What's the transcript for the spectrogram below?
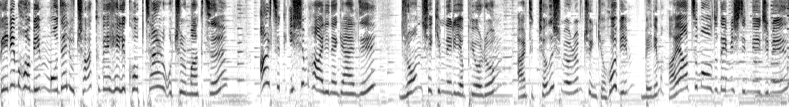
Benim hobim model uçak ve helikopter uçurmaktı. Artık işim haline geldi. Drone çekimleri yapıyorum. Artık çalışmıyorum çünkü hobim benim hayatım oldu demiş dinleyicimiz.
